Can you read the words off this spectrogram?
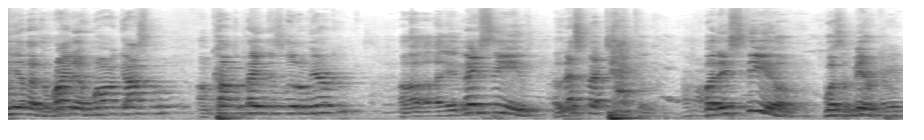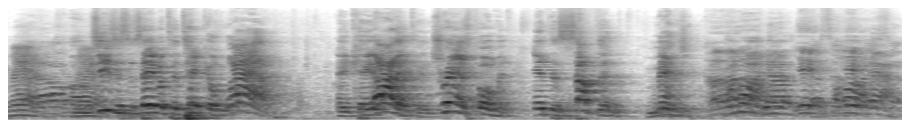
smile here that the writer of Mark Gospel um, contemplated this little miracle. Uh, it may seem less spectacular, but it still was a miracle. Um, Jesus is able to take a wild and chaotic and transform it into something magical. Come on now. Yeah. Come on now.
